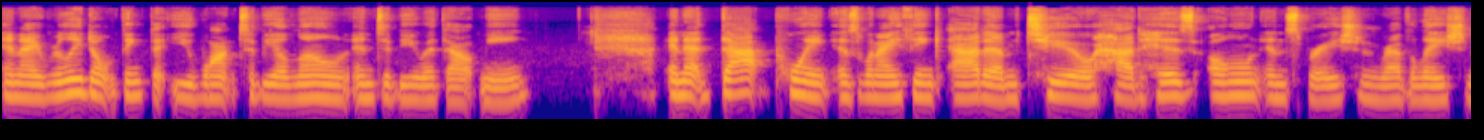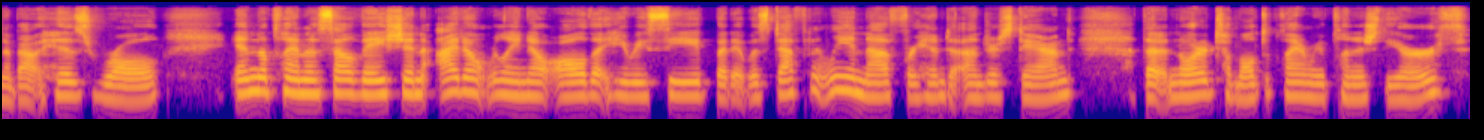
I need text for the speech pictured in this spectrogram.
And I really don't think that you want to be alone and to be without me. And at that point is when I think Adam too had his own inspiration revelation about his role in the plan of salvation. I don't really know all that he received, but it was definitely enough for him to understand that in order to multiply and replenish the earth,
